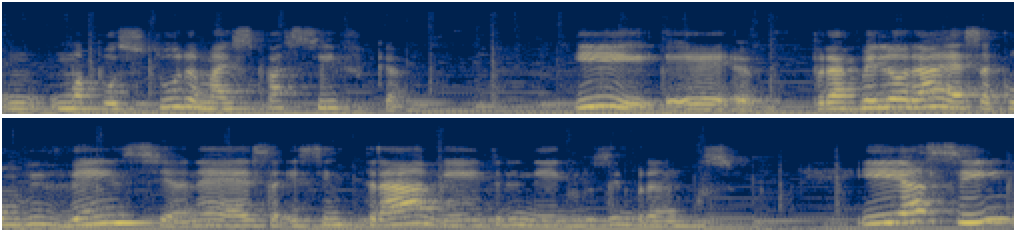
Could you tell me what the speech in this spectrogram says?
um, uma postura mais pacífica, e é, para melhorar essa convivência, né, essa, esse entrave entre negros e brancos. E assim,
